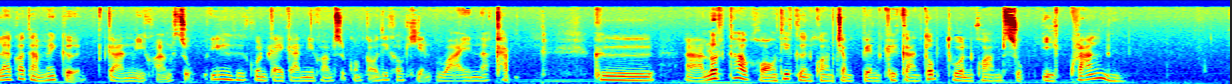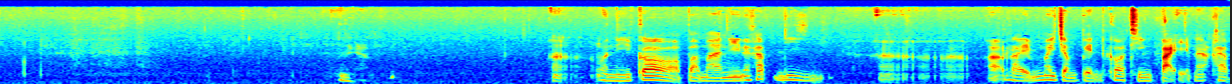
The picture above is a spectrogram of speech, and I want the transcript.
และก็ทำให้เกิดการมีความสุข นี่ก็คือกลไกการมีความสุขของเขาที่เขาเขียนไว้นะครับ คืออลดข้าวของที่เกินความจำเป็น คือการทบทวนความสุขอีกครั้งหนึ่งวันนี้ก็ประมาณนี้นะครับยี่ อะไรไม่จำเป็นก็ทิ้งไปนะครับ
